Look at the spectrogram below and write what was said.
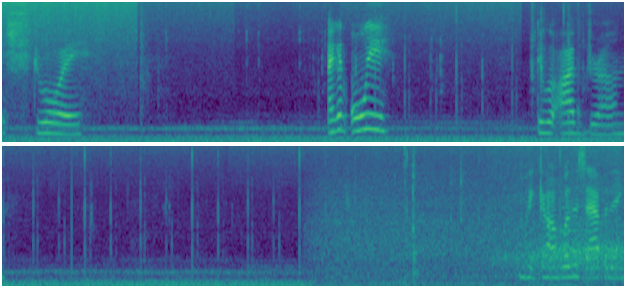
Destroy. I can only do what I've drawn. Oh my god, what is happening?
